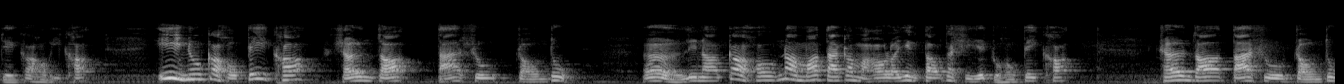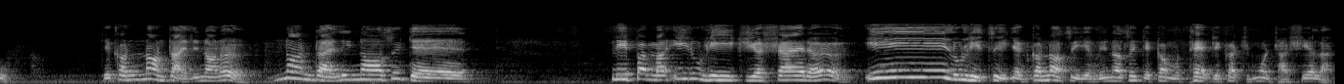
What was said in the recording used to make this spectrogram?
chỉ có hồ ít khó. Ít nu có hồ bị khó sơn gió đá su trộn tu. Ờ li nó có hồ nó mà ta có mà hồ là yên tàu ta chỉ chủ hồ bị khó. Sơn gió đá su trộn tu. Chỉ có non trải đi nó nữa. Non trải đi nó suy chè. 你爸妈一路离家晒的，一路离最近，搞哪最近？你那最近搞么太的搞就莫查些了。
